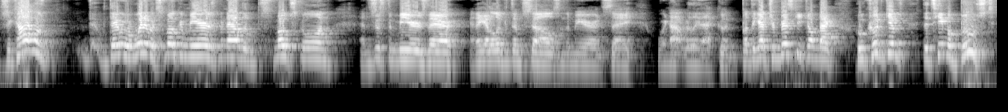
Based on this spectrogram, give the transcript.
Chicago, they were winning with smoke and mirrors, but now the smoke's gone and it's just the mirrors there. And they got to look at themselves in the mirror and say, we're not really that good. But they got Trubisky come back, who could give the team a boost.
